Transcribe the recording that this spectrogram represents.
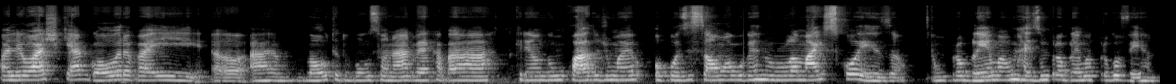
Olha, eu acho que agora vai a volta do Bolsonaro vai acabar criando um quadro de uma oposição ao governo Lula mais coesa. É um problema, mais um problema para o governo.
